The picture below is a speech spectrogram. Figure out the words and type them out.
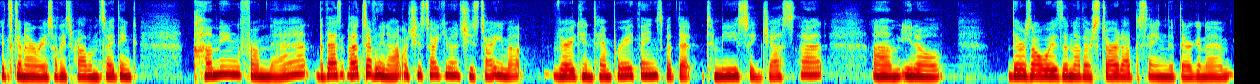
it's going to erase all these problems. So I think coming from that, but that's, that's definitely not what she's talking about. She's talking about very contemporary things, but that to me suggests that. Um, you know, there's always another startup saying that they're going to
